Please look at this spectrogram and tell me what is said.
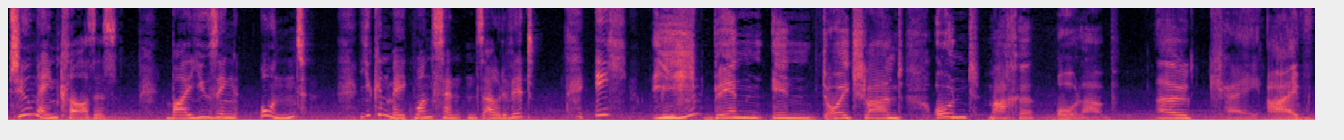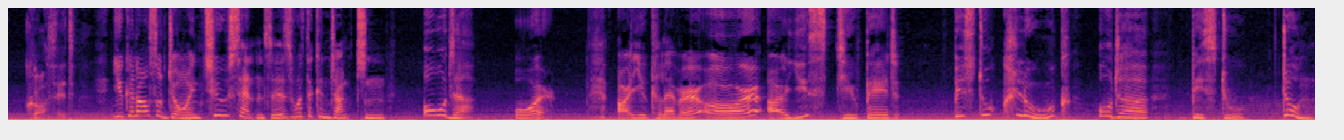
Two main clauses. By using und, you can make one sentence out of it. Ich bin Ich bin in Deutschland und mache Urlaub. Okay, I've got it. You can also join two sentences with the conjunction oder or. Are you clever or are you stupid? Bist du klug oder bist du dumm?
